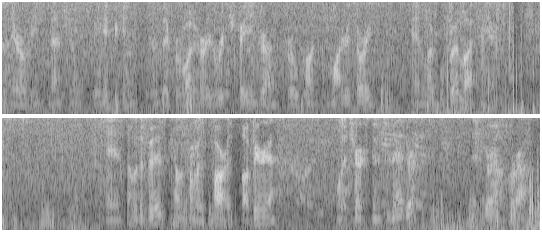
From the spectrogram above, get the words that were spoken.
and they're of international significance as they provide a very rich feeding ground for all kinds of migratory and local bird life. And some of the birds come from as far as Siberia, what attracts them to Mandurah, that brown grass.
